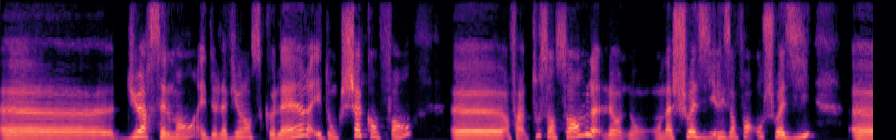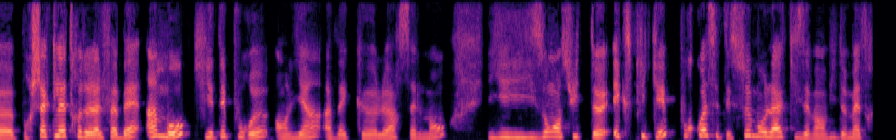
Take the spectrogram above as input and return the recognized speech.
du harcèlement et de la violence scolaire. Et donc, chaque enfant, euh, enfin tous ensemble, on a choisi, les enfants ont choisi euh, pour chaque lettre de l'alphabet un mot qui était pour eux en lien avec euh, le harcèlement. Ils ont ensuite euh, expliqué pourquoi c'était ce mot-là qu'ils avaient envie de mettre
